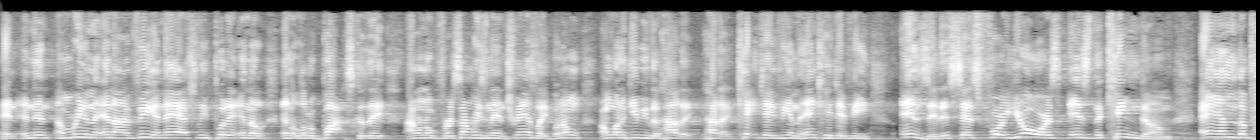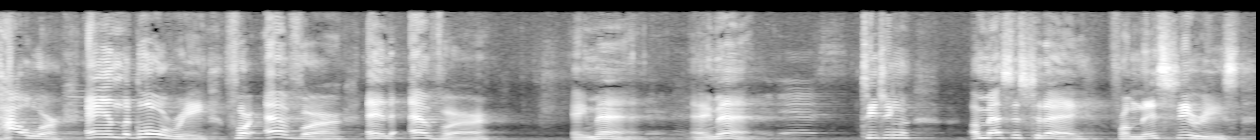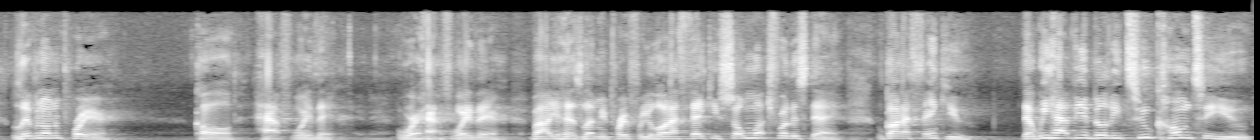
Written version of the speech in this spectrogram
And, and then I'm reading the NIV and they actually put it in a, in a little box because they, I don't know, for some reason they didn't translate, but I'm, I'm going to give you the, how, the, how the KJV and the NKJV ends it. It says, For yours is the kingdom and the power and the glory forever and ever. Amen. Amen. Amen. Yes. Teaching a message today from this series, Living on a Prayer, called Halfway There. We're halfway there. Bow your heads. Let me pray for you. Lord, I thank you so much for this day. God, I thank you that we have the ability to come to you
